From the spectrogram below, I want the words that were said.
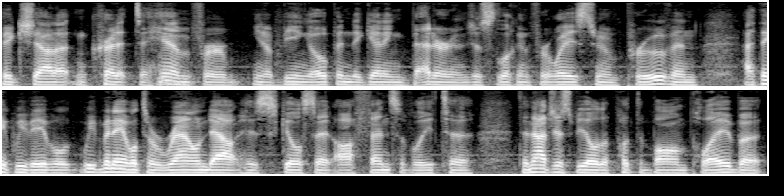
big shout out and credit to him for you know being open to getting better and just looking for ways to improve. And I think we've able we've been able to round out his skill set offensively to to not just be able to put the ball in play, but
